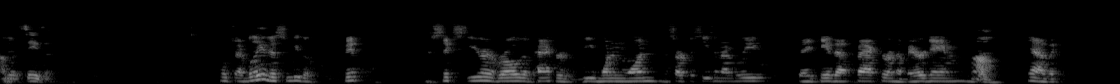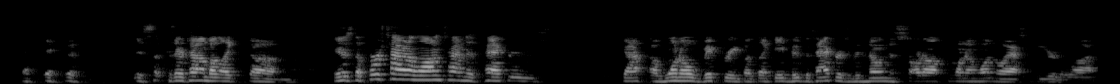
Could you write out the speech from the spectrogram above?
on Yep. the season. which I believe this will be the fifth or sixth year in a row the Packers be one and one to start the season. I believe they gave that factor in the Bear game. Huh. Yeah, I was like, because they're talking about like um, it was the first time in a long time that the Packers got a 1-0 victory, but like they've the Packers have been known to start off one and one the last few years a lot.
